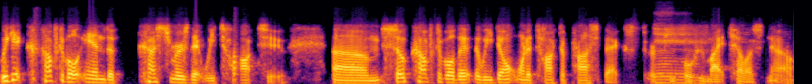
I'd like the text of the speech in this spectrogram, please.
We get comfortable in the customers that we talk to um, so comfortable that, that, we don't want to talk to prospects or mm. people who mm. might tell us no.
